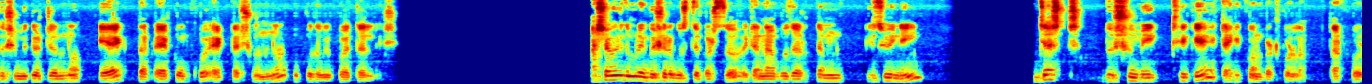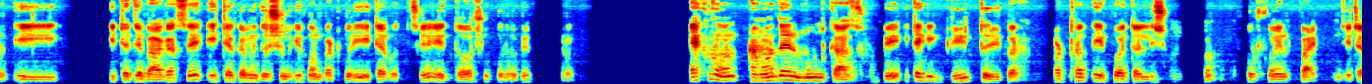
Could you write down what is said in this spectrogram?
দশমিকের জন্য এক তারপর এক অঙ্ক, একটা শূন্য উপর হবে পঁয়তাল্লিশ। আশা করি তোমরা এই বিষয়টা বুঝতে পারছ। এটা না বোঝার তেমন কিছুই নেই। জাস্ট দশমিক থেকে এটাকে কনভার্ট করলাম। তারপর এই এটা যে বাঘ আছে, এটাকে আমি দশমিকে কনভার্ট করি, এটা হচ্ছে দশ উপর হবে পনেরো। এখন আমাদের মূল কাজ হবে এটাকে গ্রিড তৈরি করা, অর্থাৎ এই পঁয়তাল্লিশ অঙ্ক ফোর পয়েন্ট ফাইভ যেটা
